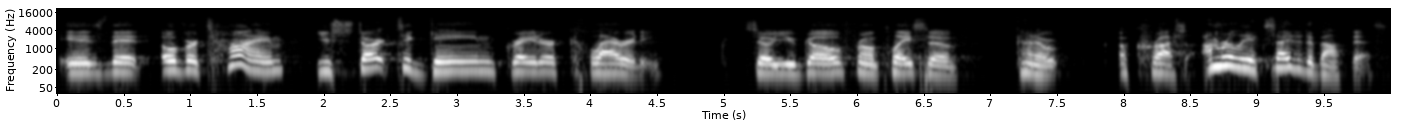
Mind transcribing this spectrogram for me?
is that over time you start to gain greater clarity. So you go from a place of kind of a crush. I'm really excited about this.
